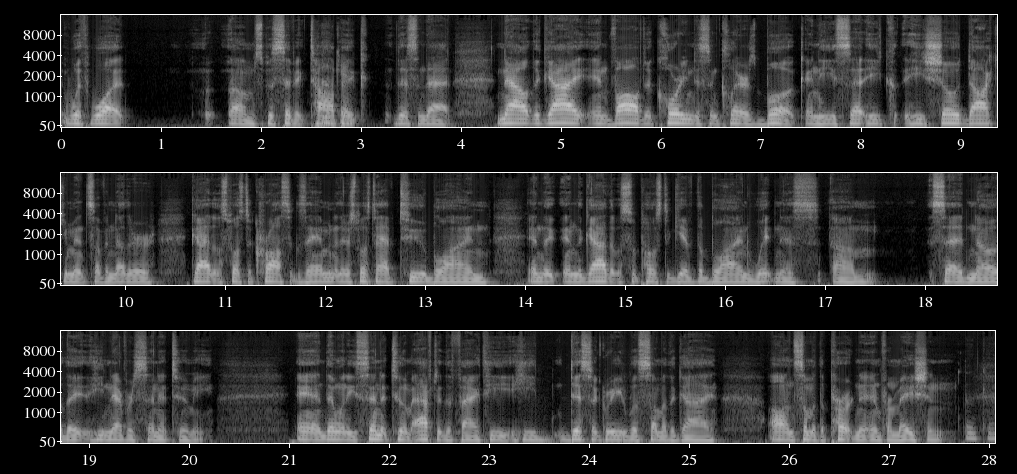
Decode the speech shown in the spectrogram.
with what um, specific topic, this and that. Now, the guy involved, according to Sinclair's book, and he said he he showed documents of another guy that was supposed to cross-examine. They're supposed to have two blind, and the and the guy that was supposed to give the blind witness um, said no, they he never sent it to me. And then when he sent it to him after the fact, he he disagreed with some of the guy on some of the pertinent information. Okay.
